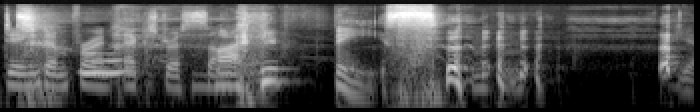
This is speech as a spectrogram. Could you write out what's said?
dinged him for an extra sum. my face. Yeah.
